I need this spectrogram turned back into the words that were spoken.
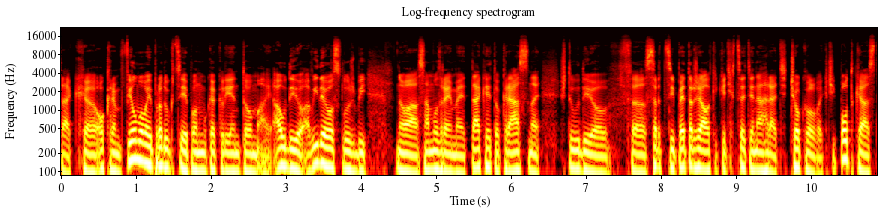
tak e, okrem filmovej produkcie ponúka klientom aj audio a video služby. No a samozrejme takéto krásne štúdio v srdci Petržálky, keď chcete nahrať čokoľvek, či podcast,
